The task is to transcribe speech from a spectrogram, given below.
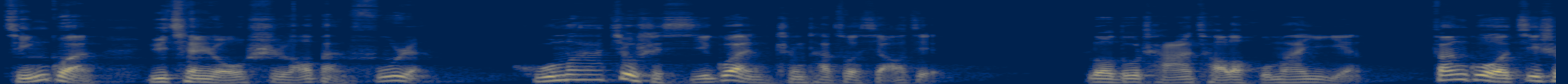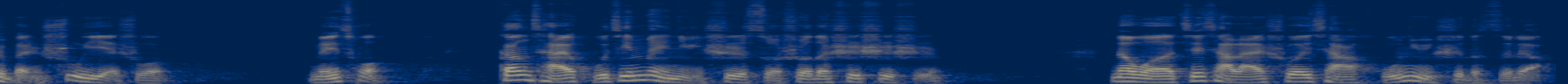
尽管于谦柔是老板夫人，胡妈就是习惯称她做小姐。骆督察瞧了胡妈一眼，翻过记事本数页，说：“没错，刚才胡金妹女士所说的是事实。那我接下来说一下胡女士的资料。”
